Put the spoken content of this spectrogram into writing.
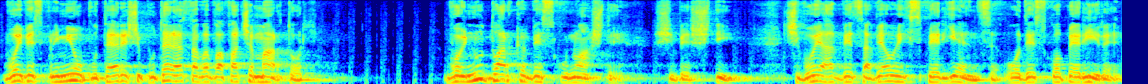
Voi veți primi o putere și puterea asta vă va face martori. Voi nu doar că veți cunoaște și veți ști, ci voi veți avea o experiență, o descoperire.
